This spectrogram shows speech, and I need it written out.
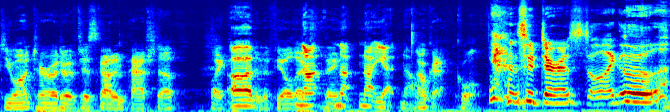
Do you want Turo to have just gotten patched up, like Uh, in the field? not, thing? not, not yet. No. Okay, cool. so Dura's still like, ugh,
